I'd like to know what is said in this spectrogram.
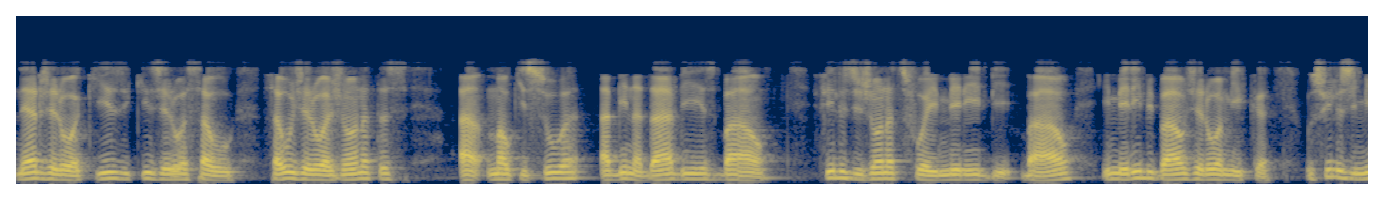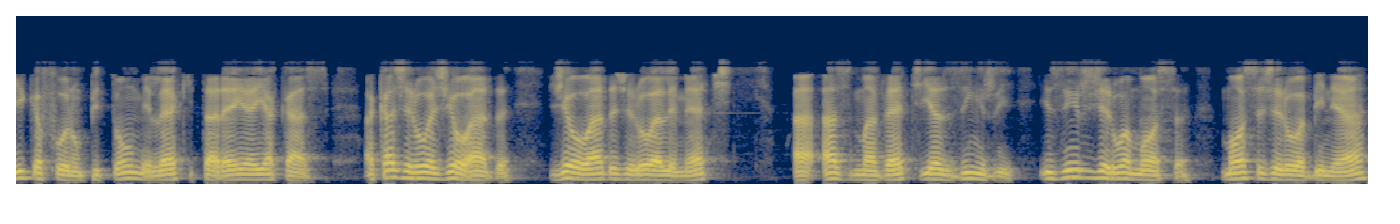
Ner gerou a Quis e Quis gerou a Saul. Saul gerou a Jonatas, a Malquissua, Abinadab e Esbaal. Filhos de Jonatas foi Merib Baal, e Merib Baal gerou a Mica. Os filhos de Mica foram Pitom, Meleque, Tareia e Acás. Acás gerou a Jeoada, Jeoada gerou a Lemete, a Asmavete e a Zinri, e Zinri gerou a Mossa. Mossa gerou a Bineá,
